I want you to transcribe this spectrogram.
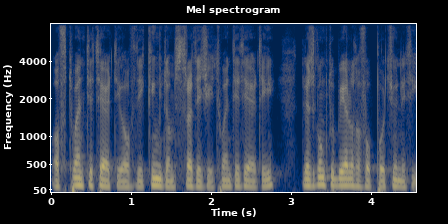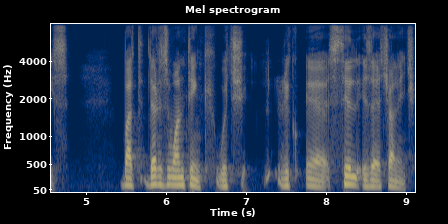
of 2030 of the Kingdom Strategy 2030, there's going to be a lot of opportunities. But there is one thing which uh, still is a challenge.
